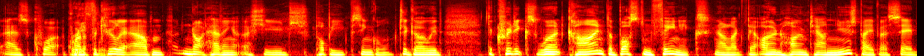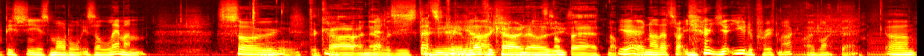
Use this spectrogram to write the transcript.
as quite, quite a peculiar album, not having a huge poppy single to go with. The critics weren't kind. The Boston Phoenix, you know, like their own hometown newspaper, said this year's model is a lemon. So, the car analogies. that's yeah, pretty love the harsh. car It's analogy. not bad. Not yeah, bad. no, that's right. You, you, you'd approve, Mark. I like that. Um,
